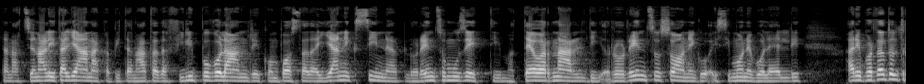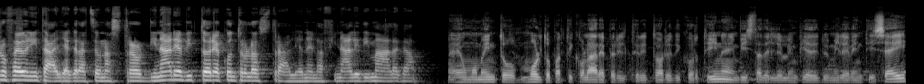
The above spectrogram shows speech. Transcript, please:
La nazionale italiana, capitanata da Filippo Volandri e composta da Yannick Sinner, Lorenzo Musetti, Matteo Arnaldi, Lorenzo Sonego e Simone Bolelli, ha riportato il trofeo in Italia grazie a una straordinaria vittoria contro l'Australia nella finale di Malaga. È un momento molto particolare per il territorio di Cortina in vista delle Olimpiadi 2026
